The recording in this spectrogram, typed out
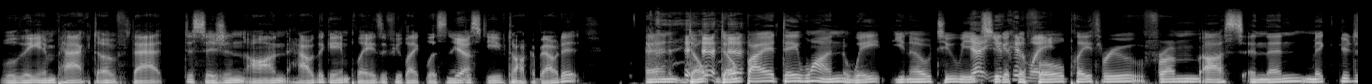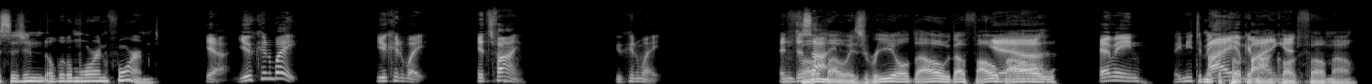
the impact of that decision on how the game plays. If you like listening Yeah. to Steve talk about it, and don't don't buy it day one. Wait, you know, two weeks. you get the wait. full playthrough from us, and then make your decision a little more informed. Yeah, you can wait. You can wait. It's fine. You can wait. And decide. FOMO is real, though. The FOMO. Yeah. I mean, They need to make a I am Pokemon called it. FOMO.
